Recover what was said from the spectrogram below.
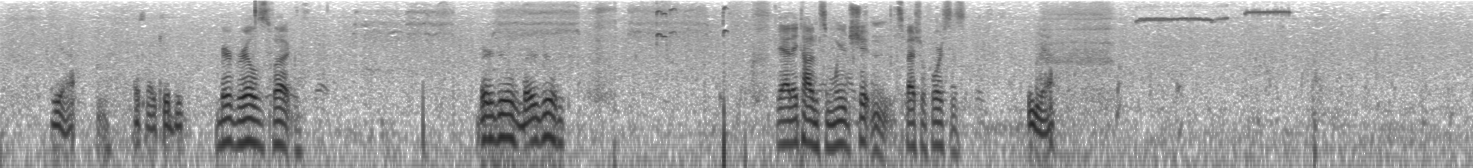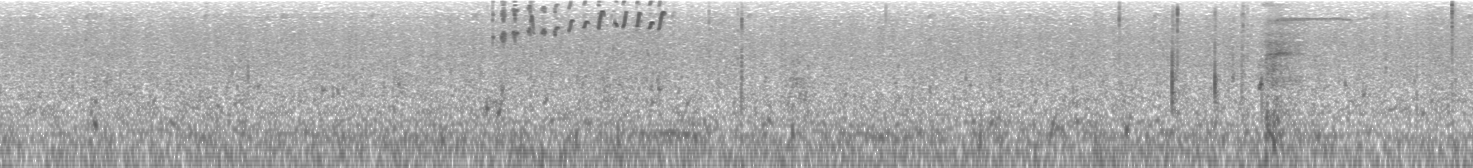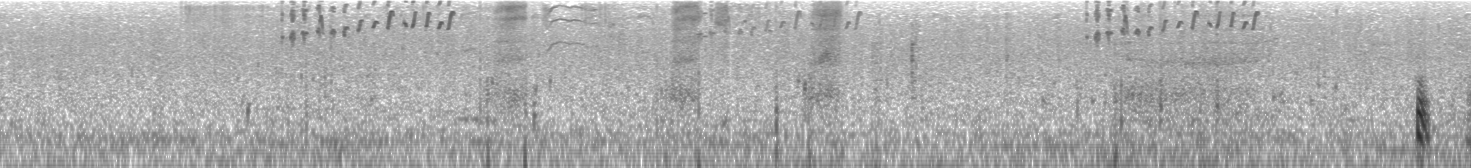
Yeah. That's no kidding. Bear Grylls, fuck. Bear Grylls, Bear Grylls. Yeah, they taught him some weird shit in Special Forces. Yeah.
